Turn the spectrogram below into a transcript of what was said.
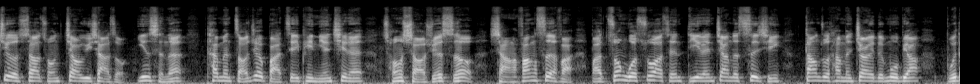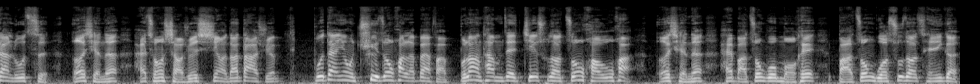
就是要从教育下手。因此呢，他们早就把这批年轻人从小学时候想方设法把中国塑造成敌人这样的事情，当做他们教育的目标。不但如此，而且呢，还从小学洗脑到大学。不但用去中化的办法不让他们再接触到中华文化，而且呢，还把中国抹黑，把中国塑造成一个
